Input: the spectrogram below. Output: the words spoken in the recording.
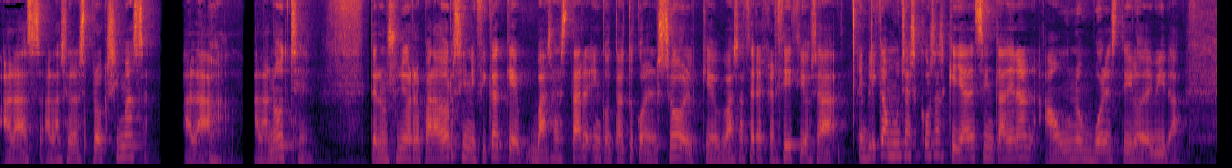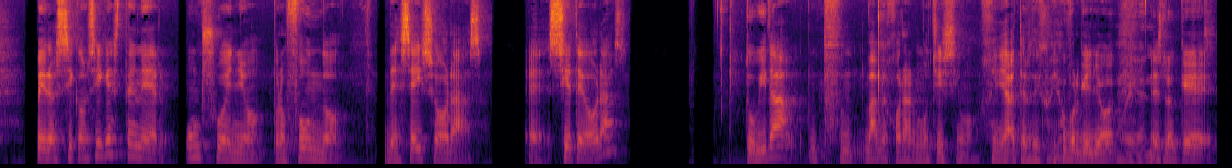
a las, horas próximas a la, noche. Tener un sueño reparador significa que vas a estar en contacto con el sol, que vas a hacer ejercicio, o sea, implica muchas cosas que ya desencadenan a un buen estilo de vida. Pero si consigues tener un sueño profundo de 6 horas, 7 eh, horas, tu vida va a mejorar muchísimo. Ya te lo digo yo porque yo es lo, que,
